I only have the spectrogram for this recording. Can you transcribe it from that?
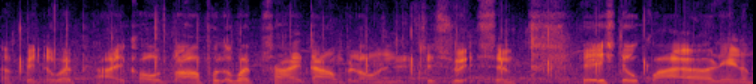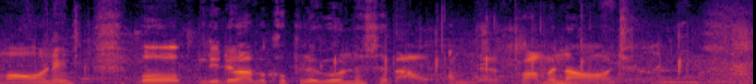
I think the website called but I'll put the website down below in the description it is still quite early in the morning but you do have a couple of runners about on the promenade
